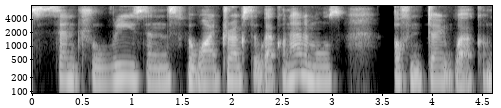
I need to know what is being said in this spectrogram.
central reasons for why drugs that work on animals often don't work on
